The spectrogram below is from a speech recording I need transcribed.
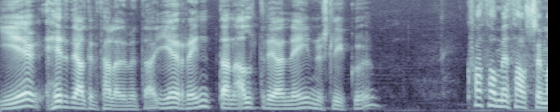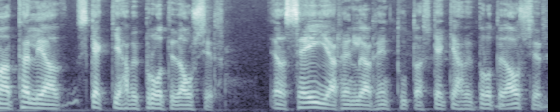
ég heyrði aldrei talað um þetta, ég reyndan aldrei að neinu slíku. Hvað þá með þá sem að telja að skeggi hafi brotið á sér eða segja hreinlega reynd út að skeggi hafi brotið á sér,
